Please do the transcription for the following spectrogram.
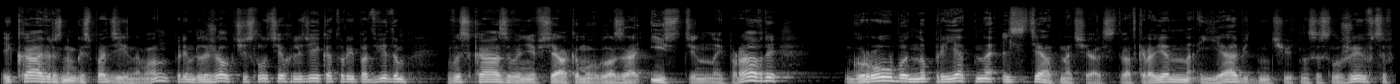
и каверзным господином. Он принадлежал к числу тех людей, которые под видом высказывания всякому в глаза истинной правды грубо, но приятно льстят начальство, откровенно ябедничают на сослуживцев,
